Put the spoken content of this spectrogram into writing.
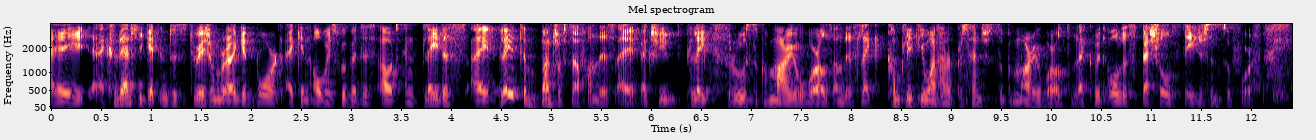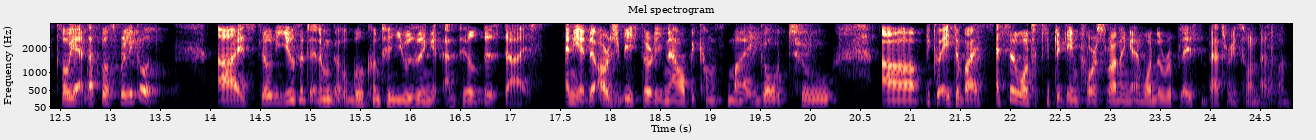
I accidentally get into a situation where I get bored, I can always whip this out and play this. I played a bunch of stuff on this. I actually played through Super Mario World on this, like completely 100% Super Mario World, like with all the special stages and so forth. So yeah, that was really good. I still use it and I will continue using it until this dies. And yeah, the RGB30 now becomes my go-to uh, Pico 8 device. I still want to keep the Game Force running. I want to replace the batteries on that one.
